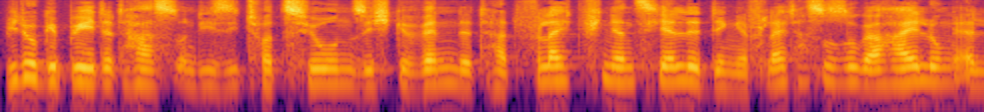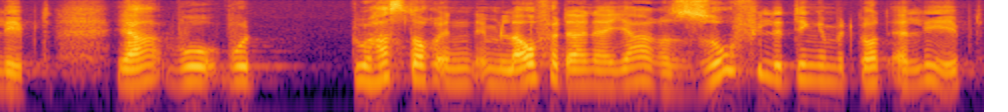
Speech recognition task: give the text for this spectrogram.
wie du gebetet hast und die Situation sich gewendet hat. Vielleicht finanzielle Dinge, vielleicht hast du sogar Heilung erlebt. Ja, wo, wo Du hast doch in, im Laufe deiner Jahre so viele Dinge mit Gott erlebt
